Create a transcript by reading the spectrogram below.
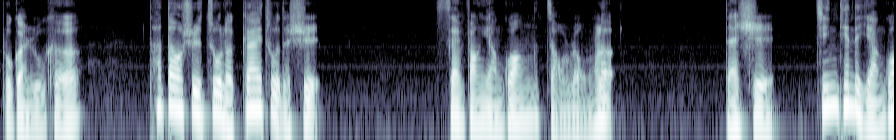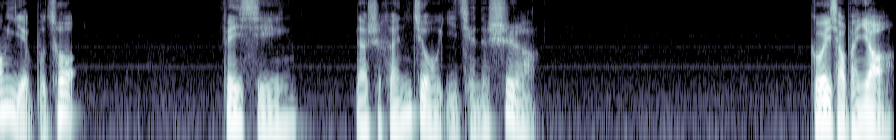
不管如何，他倒是做了该做的事。三方阳光早融了，但是。今天的阳光也不错。飞行、那是很久以前的事了。各位小朋友，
